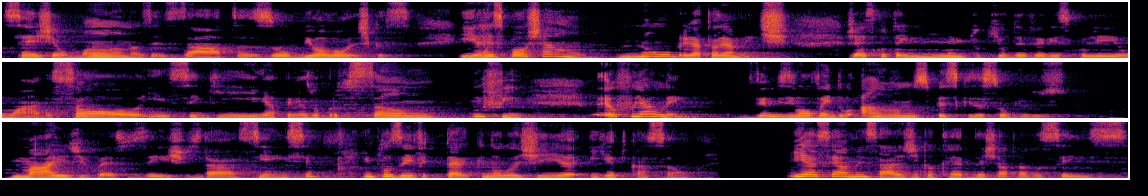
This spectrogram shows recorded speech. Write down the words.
seja humanas, exatas ou biológicas. E a resposta é não, não obrigatoriamente. Já escutei muito que eu deveria escolher uma área só e seguir em apenas uma profissão. Enfim, eu fui além. Venho desenvolvendo há anos pesquisas sobre os mais diversos eixos da ciência, inclusive tecnologia e educação. E essa é a mensagem que eu quero deixar para vocês.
